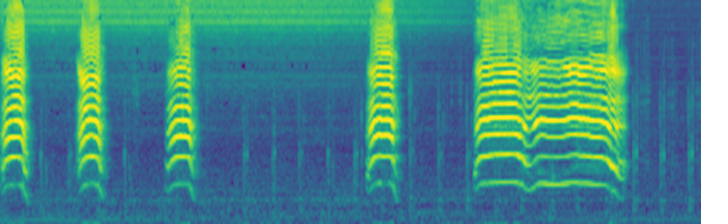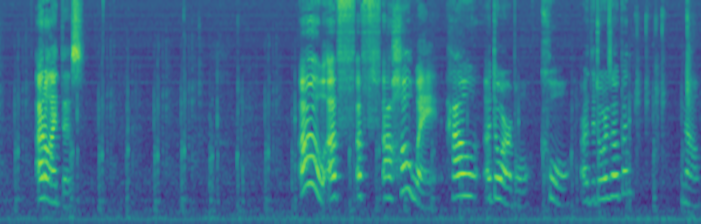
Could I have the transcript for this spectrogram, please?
Ah! Ah! Ah! Ah! Ah! I don't like this. Oh, a, a, a hallway. How adorable. Cool. Are the doors open? No.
